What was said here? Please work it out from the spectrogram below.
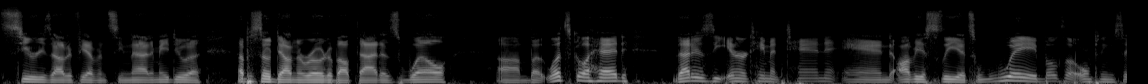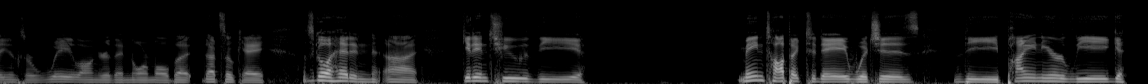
series out if you haven't seen that. I may do a episode down the road about that as well. Um, but let's go ahead. That is the Entertainment 10, and obviously it's way, both the opening statements are way longer than normal, but that's okay. Let's go ahead and uh, get into the main topic today, which is the Pioneer League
